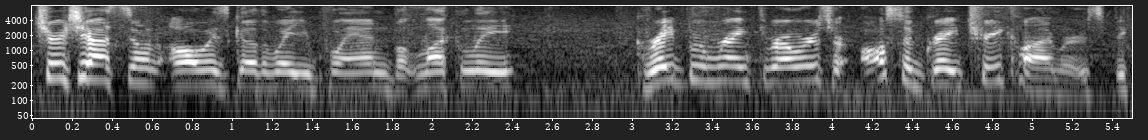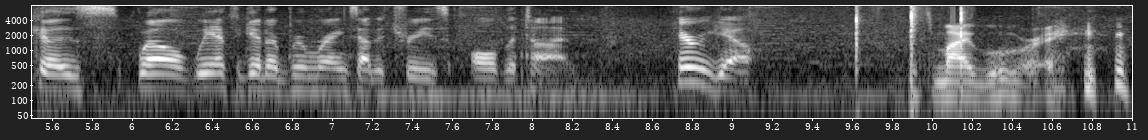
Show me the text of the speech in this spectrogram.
Trick shots don't always go the way you plan, but luckily, great boomerang throwers are also great tree climbers because, well, we have to get our boomerangs out of trees all the time. Here we go. It's my boomerang.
